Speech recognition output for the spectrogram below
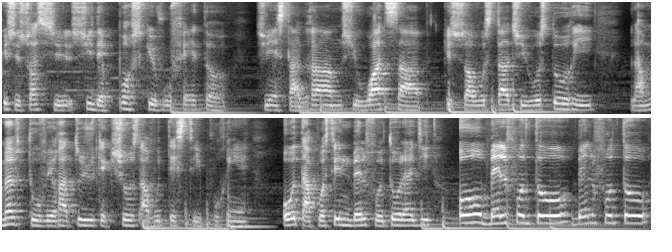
Que ce soit sur, des posts que vous faites euh, sur Instagram, sur WhatsApp, que ce soit vos statuts, vos stories. La meuf trouvera toujours quelque chose à vous tester pour rien. Oh, t'as posté une belle photo, elle a dit, oh, belle photo, belle photo.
